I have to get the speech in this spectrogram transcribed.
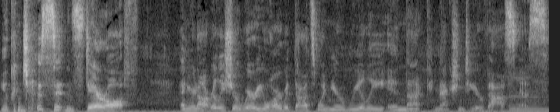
you can just sit and stare off, and you're not really sure where you are. But that's when you're really in that connection to your vastness.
